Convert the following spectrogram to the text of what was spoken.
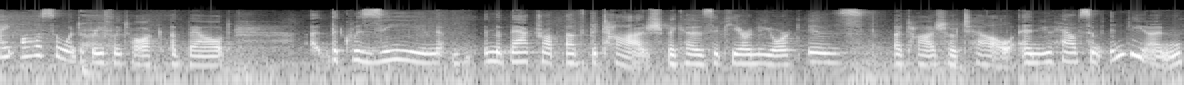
I also want to briefly talk about uh, the cuisine in the backdrop of the Taj because the Pierre New York is a Taj hotel, and you have some Indian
